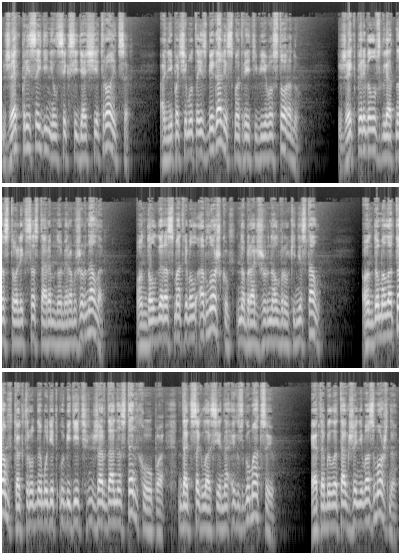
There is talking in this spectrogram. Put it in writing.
Джек присоединился к сидящей троице. Они почему-то избегали смотреть в его сторону. Джек перевел взгляд на столик со старым номером журнала. Он долго рассматривал обложку, но брать журнал в руки не стал. Он думал о том, как трудно будет убедить Джордана Стэнхоупа дать согласие на эксгумацию. Это было так же невозможно,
